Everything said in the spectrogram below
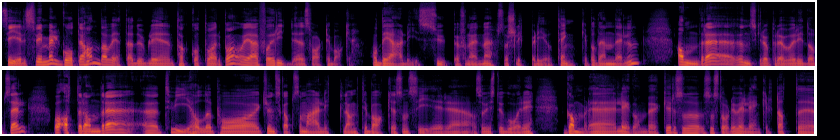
sier 'svimmel, gå til han, da vet jeg du blir tatt godt vare på', og jeg får ryddige svar tilbake. Og det er de superfornøyd med, så slipper de å tenke på den delen. Andre ønsker å prøve å rydde opp selv, og atter andre eh, tviholder på kunnskap som er litt langt tilbake, som sier eh, Altså hvis du går i gamle legehåndbøker, så, så står det veldig enkelt at eh,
